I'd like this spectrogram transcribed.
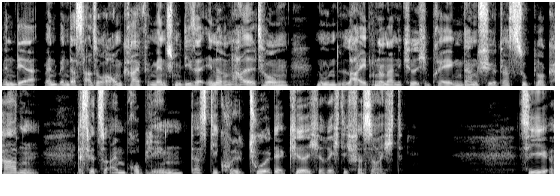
wenn der, wenn, wenn das also Raum greift, wenn Menschen mit dieser inneren Haltung nun leiten und eine Kirche prägen, dann führt das zu Blockaden. Das wird zu einem Problem, das die Kultur der Kirche richtig verseucht. Sie äh,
